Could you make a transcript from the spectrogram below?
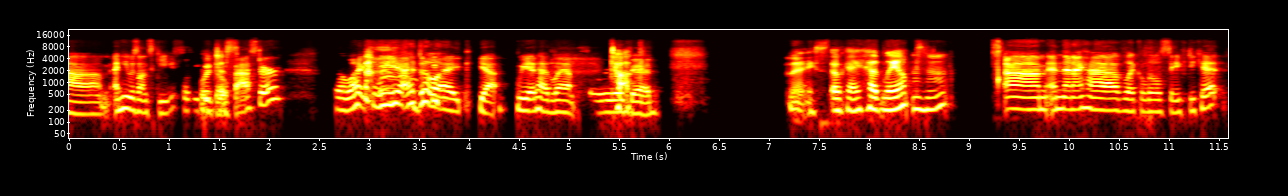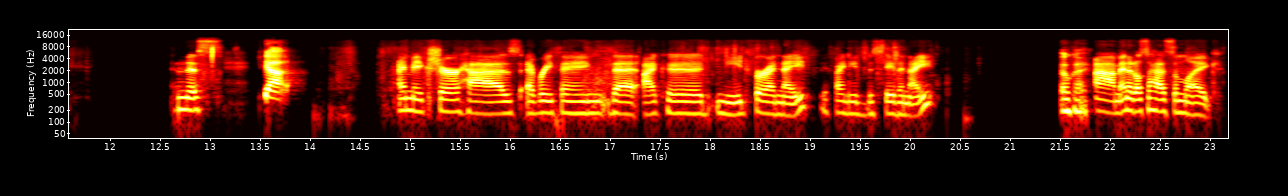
um, and he was on skis, so We're could go just- faster. So like we had to like, yeah, we had headlamps, so we were good. Nice. Okay, headlamps. Mhm. Um, and then I have like a little safety kit, and this Yeah. I make sure has everything that I could need for a night if I needed to stay the night. Okay. Um, and it also has some like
